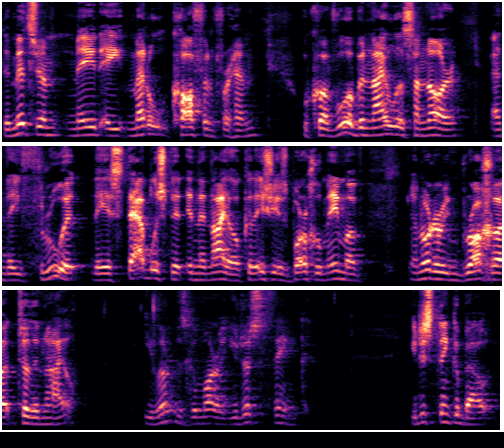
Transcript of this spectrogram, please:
The mitzrim made a metal coffin for him, ukavua benailu sanar, and they threw it, they established it in the Nile, kadeshi is baruchu meimav, in ordering bracha to the Nile you learn this Gemara, you just think, you just think about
